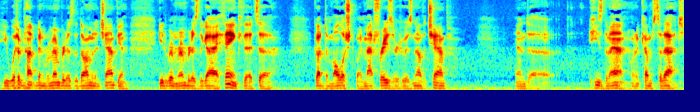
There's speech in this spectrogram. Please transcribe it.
he would have not been remembered as the dominant champion. He'd have been remembered as the guy, I think, that uh, got demolished by Matt Fraser, who is now the champ. And uh, he's the man when it comes to that.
